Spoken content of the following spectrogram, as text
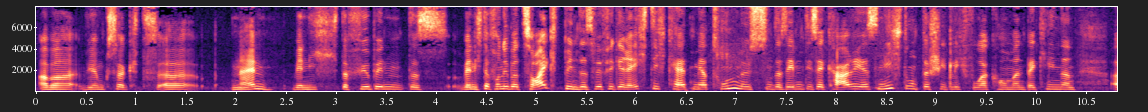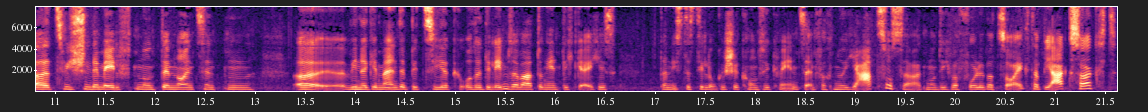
Aber wir haben gesagt, äh, nein, wenn ich dafür bin, dass, wenn ich davon überzeugt bin, dass wir für Gerechtigkeit mehr tun müssen, dass eben diese Karies nicht unterschiedlich vorkommen bei Kindern äh, zwischen dem 11. und dem 19. Äh, Wiener Gemeindebezirk oder die Lebenserwartung endlich gleich ist, dann ist das die logische Konsequenz, einfach nur Ja zu sagen. Und ich war voll überzeugt, habe Ja gesagt,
